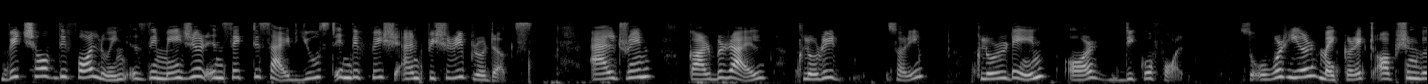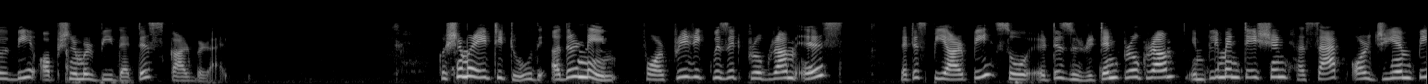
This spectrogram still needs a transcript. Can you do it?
Which of the following is the major insecticide used in the fish and fishery products? Aldrin, carbaryl, chlorid, sorry, chlordane or dicofol. So over here my correct option will be option number B that is carbaryl. Question number 82. The other name for prerequisite program is that is PRP. So it is written program, implementation, HACCP or GMP.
